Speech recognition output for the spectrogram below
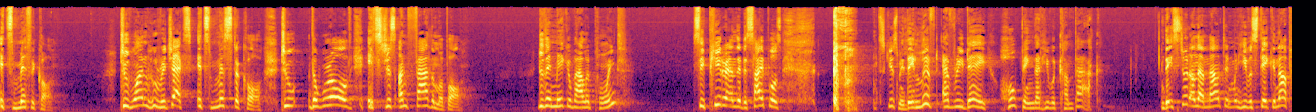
it's mythical. To one who rejects, it's mystical. To the world, it's just unfathomable. Do they make a valid point? See, Peter and the disciples, excuse me, they lived every day hoping that he would come back. They stood on that mountain when he was taken up,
